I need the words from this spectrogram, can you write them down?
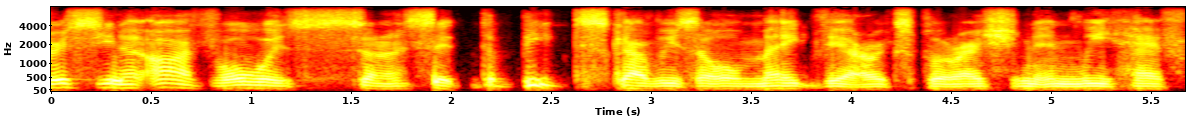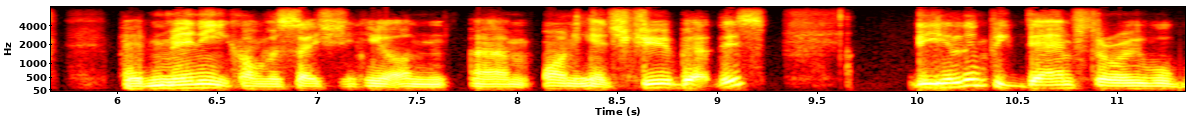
Chris, you know, I've always sort of said the big discoveries are all made via our exploration, and we have had many conversations here on um, on HQ about this. The Olympic Dam story will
